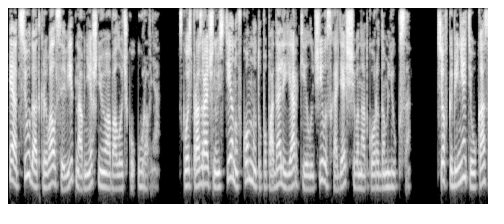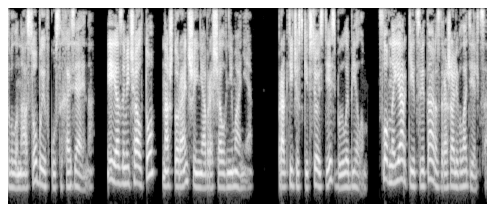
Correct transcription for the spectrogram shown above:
и отсюда открывался вид на внешнюю оболочку уровня. Сквозь прозрачную стену в комнату попадали яркие лучи восходящего над городом люкса. Все в кабинете указывало на особые вкусы хозяина, и я замечал то, на что раньше и не обращал внимания. Практически все здесь было белым, словно яркие цвета раздражали владельца.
